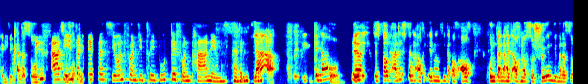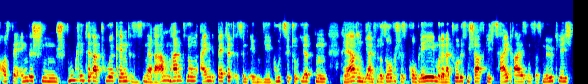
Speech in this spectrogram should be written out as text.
irgendwie kann das so. Ah, die so Interpretation von die Tribute von Panem sein. Ja, äh, genau. Ja. Äh, das baut alles dann auch irgendwie darauf auf. Und dann halt auch noch so schön, wie man das so aus der englischen Spukliteratur kennt. Es ist in der Rahmenhandlung eingebettet. Es sind eben die gut situierten Herren wie ein philosophisches Problem oder naturwissenschaftlich Zeitreisen ist das möglich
